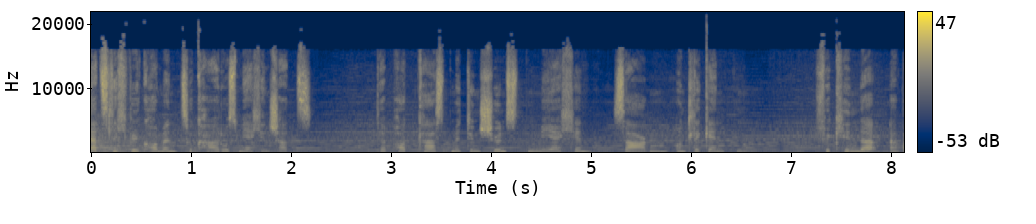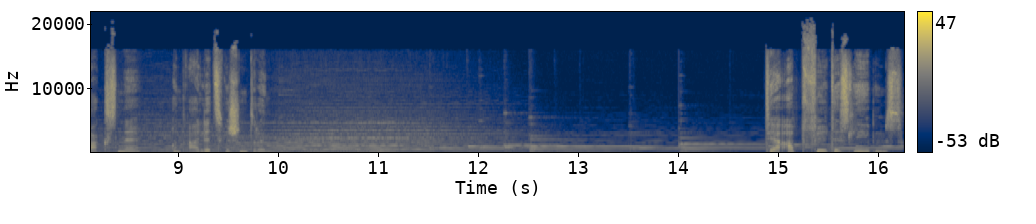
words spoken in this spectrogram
Herzlich willkommen zu Karos Märchenschatz, der Podcast mit den schönsten Märchen, Sagen und Legenden. Für Kinder, Erwachsene und alle zwischendrin. Der Apfel des Lebens.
